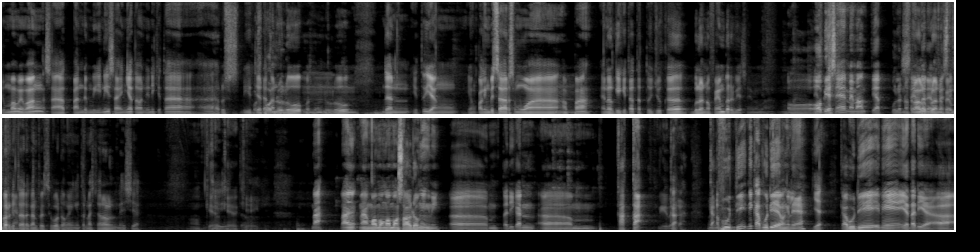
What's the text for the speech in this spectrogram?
Cuma memang saat pandemi ini sayangnya tahun ini kita eh, harus ditiadakan Postpone dulu, Hmm. dulu. Dan itu yang yang paling besar semua Hmm. apa energi kita tertuju ke bulan November biasanya memang. Oh, oh biasanya memang tiap bulan November Selalu ya bulan November kita adakan Festival Dongeng Internasional Indonesia. Oke oke Gitu. oke. Nah, nah, nah, ngomong-ngomong soal dongeng nih, em, tadi kan em, kakak gitu Kak. kan. Kak Budi, ini Kak Budi ya manggilnya ya? Ya. Kak Budi ini ya tadi ya eh,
